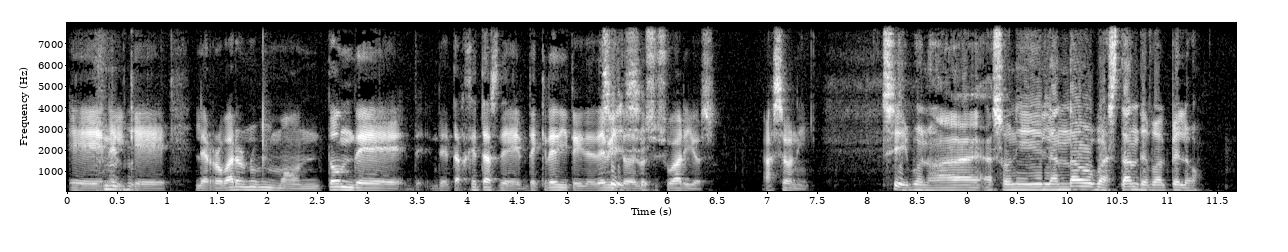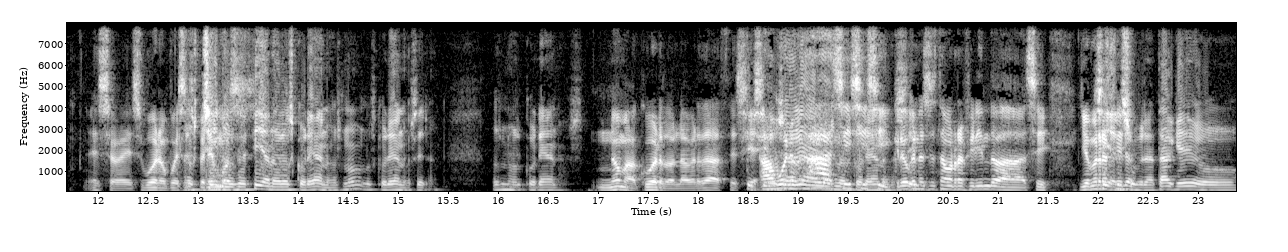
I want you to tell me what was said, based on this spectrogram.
eh, en el que le robaron un montón de, tarjetas de, crédito y de débito de los usuarios a Sony. Sí, bueno, a, Sony le han dado bastante para el pelo. Eso es. Bueno, pues los esperemos. Los decían, o los coreanos, ¿no? Los coreanos eran. Los norcoreanos. No me acuerdo, la verdad. ah, bueno, ah, sí, sí, sí. Creo que nos estamos refiriendo a. Sí, yo me refiero. El superataque o.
